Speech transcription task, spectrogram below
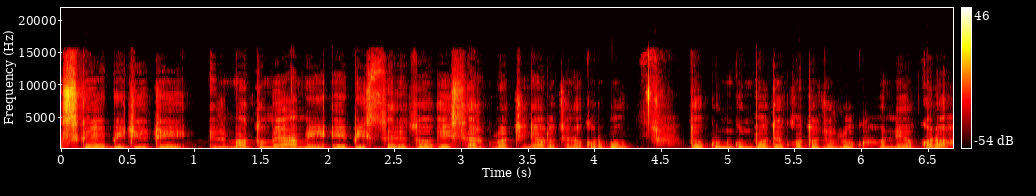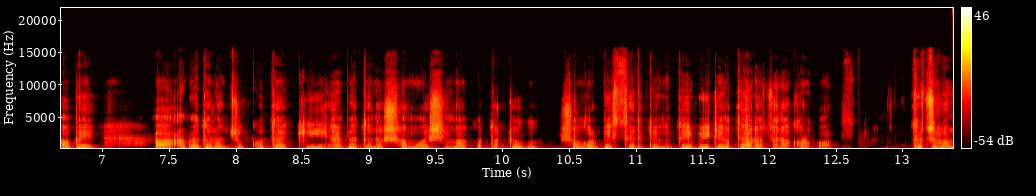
আজকের এই ভিডিওটি এর মাধ্যমে আমি এই বিস্তারিত এই সার্কুলারটি নিয়ে আলোচনা করব। তো কোন কোন পদে কতজন লোক নিয়োগ করা হবে আবেদনের যোগ্যতা কি, আবেদনের সময়সীমা কতটুকু, সকল বিস্তারিত কিন্তু এই ভিডিওতে আলোচনা করব। তো চলুন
